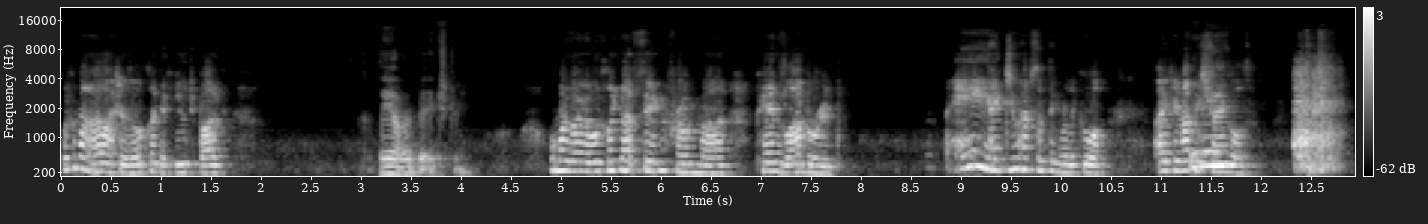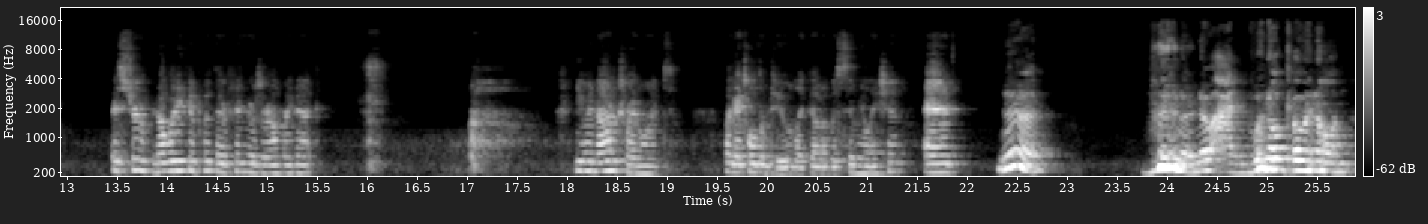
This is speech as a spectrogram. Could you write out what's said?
Look at my eyelashes. I look like a huge bug. They are a bit extreme. Oh my god, I look like that thing from uh, Pan's Labyrinth. Hey, I do have something really cool. I cannot be strangled. It's true. Nobody can put their fingers around my neck. Even now, tried once. Like I told him to, like out of a simulation. And no. No, no, no, no, and we're not going on.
